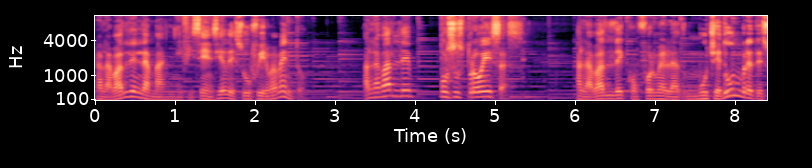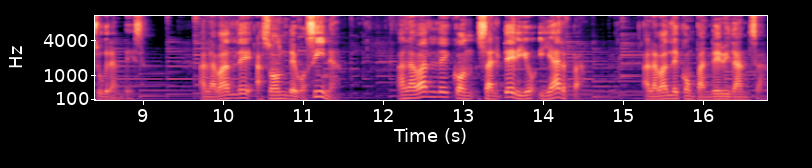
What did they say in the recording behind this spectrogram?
Alabadle en la magnificencia de su firmamento. Alabadle por sus proezas. Alabadle conforme a la muchedumbre de su grandeza alabadle a son de bocina, alabadle con salterio y arpa, alabadle con pandero y danza,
